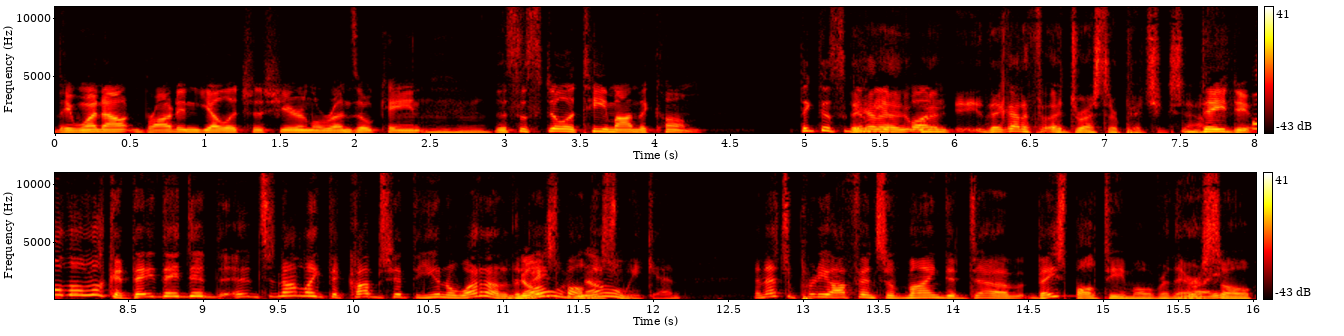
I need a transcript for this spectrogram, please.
they went out and brought in Yelich this year and Lorenzo Cain. This is still a team on the come. I think this is going to be a fun. they got to address their pitching staff. They do. Although look at they they did. It's not like the Cubs hit the you know what out of the No, baseball this weekend, and that's a pretty offensive minded uh, baseball team over there. Right. So.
